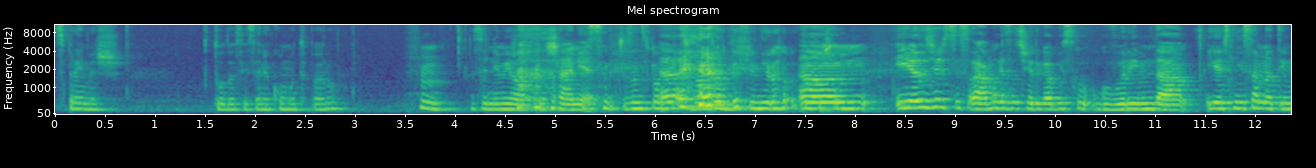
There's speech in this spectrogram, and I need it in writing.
sprejmeš to, da si se nekomu odprl. Hm, zanimivo vprašanje. Če sem sploh dobro definirala. Um, jaz že od samega začetka v bistvu govorim, da jaz nisem na tem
